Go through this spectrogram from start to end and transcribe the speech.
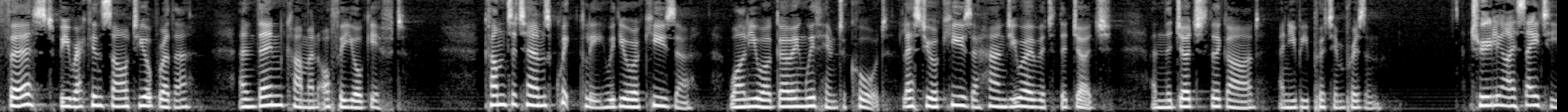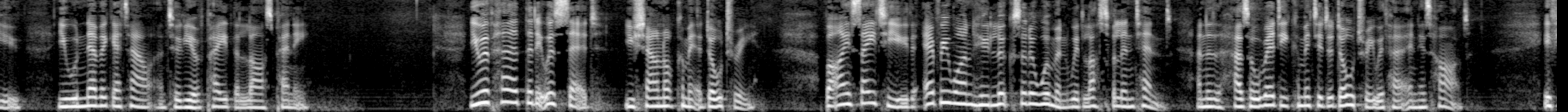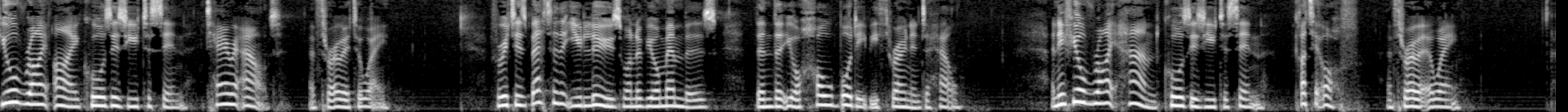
First, be reconciled to your brother, and then come and offer your gift. Come to terms quickly with your accuser while you are going with him to court, lest your accuser hand you over to the judge, and the judge to the guard, and you be put in prison. Truly I say to you, you will never get out until you have paid the last penny. You have heard that it was said, You shall not commit adultery. But I say to you that everyone who looks at a woman with lustful intent and has already committed adultery with her in his heart, if your right eye causes you to sin, tear it out and throw it away. For it is better that you lose one of your members than that your whole body be thrown into hell. And if your right hand causes you to sin, cut it off and throw it away.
